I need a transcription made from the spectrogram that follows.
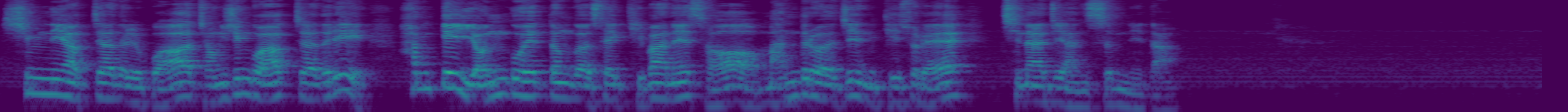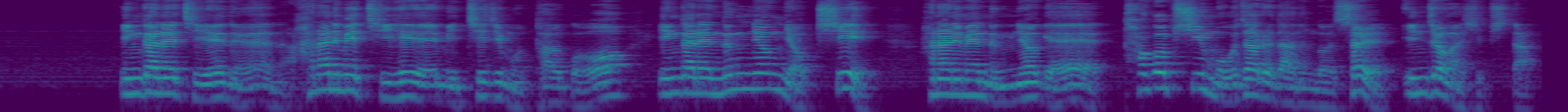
심리학자들과 정신과학자들이 함께 연구했던 것에 기반해서 만들어진 기술에 지나지 않습니다. 인간의 지혜는 하나님의 지혜에 미치지 못하고 인간의 능력 역시 하나님의 능력에 턱없이 모자르다는 것을 인정하십시다.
